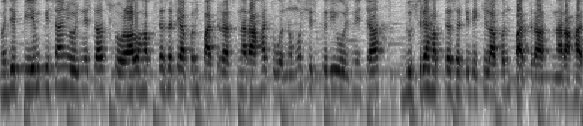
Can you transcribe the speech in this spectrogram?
म्हणजे पी एम किसान योजनेचा सोळावा हप्त्यासाठी आपण पात्र असणार आहात व नमो शेतकरी योजनेच्या दुसऱ्या हप्त्यासाठी देखील आपण पात्र असणार आहात.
